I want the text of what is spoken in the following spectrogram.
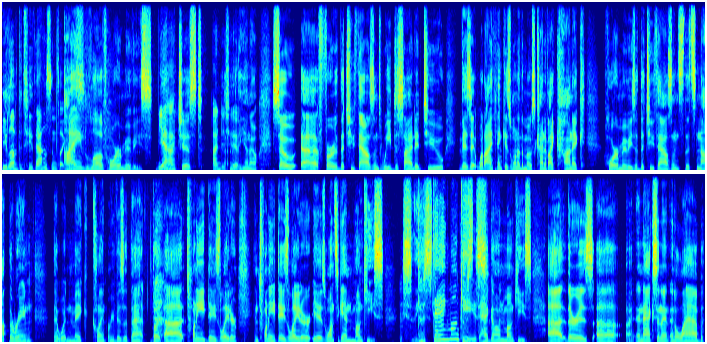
You love the 2000s, I I love horror movies. Yeah. It just, I, did too. you know. So uh, for the 2000s, we decided to visit what I think is one of the most kind of iconic horror movies of the 2000s that's not The Ring. That wouldn't make Clint revisit that. But uh, 28 Days Later. And 28 Days Later is once again monkeys. These- Those dang those monkeys. daggone monkeys. Uh, there is uh, an accident in a lab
